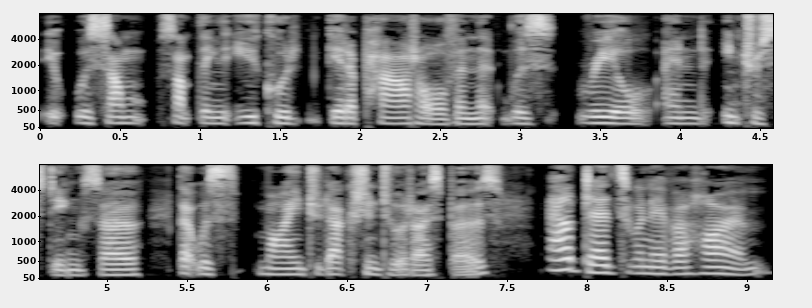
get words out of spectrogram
It was some something that you could get a part of and that was real and interesting. So that was my introduction to it, I suppose. Our dads were never home,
